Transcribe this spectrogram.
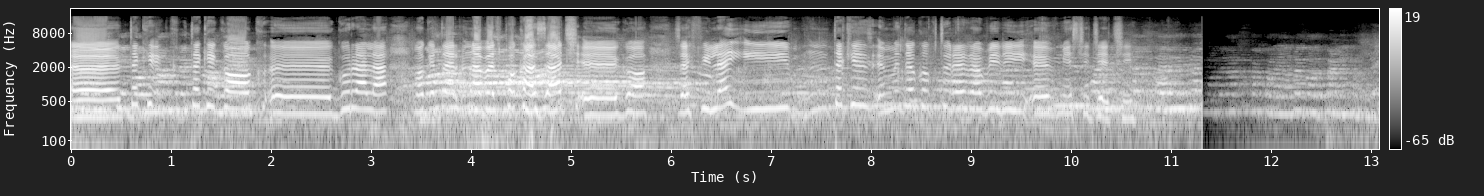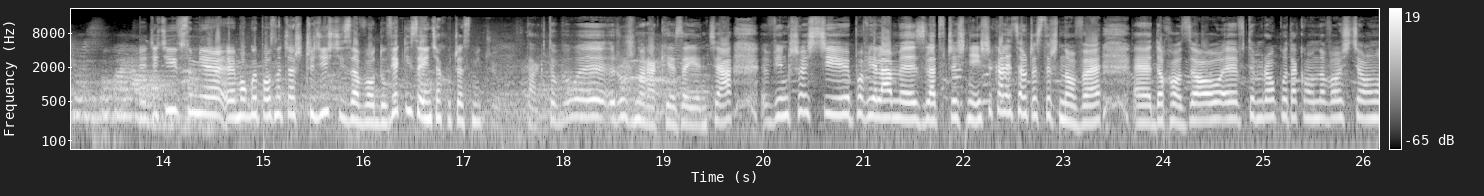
E, takie, takiego e, górala mogę nawet pokazać e, go za chwilę i takie mydełko, które robili e, w mieście dzieci. E, Dzieci w sumie e, mogły poznać aż 30 zawodów. W jakich zajęciach uczestniczyły? Tak, to były różnorakie zajęcia. W większości powielamy z lat wcześniejszych, ale cały czas też nowe e, dochodzą. W tym roku taką nowością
